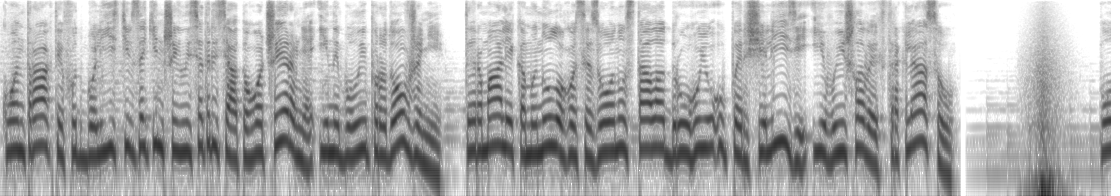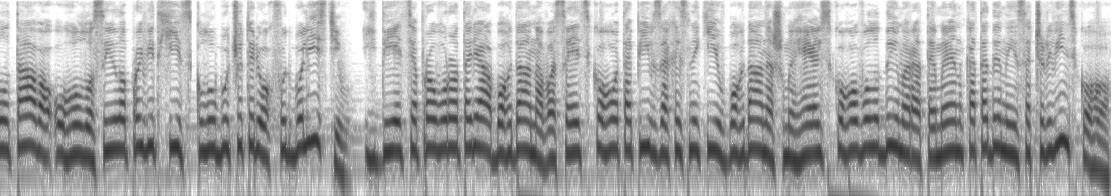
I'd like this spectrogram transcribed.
Контракти футболістів закінчилися 30 червня і не були продовжені. Термаліка минулого сезону стала другою у першій лізі і вийшла в екстраклясу. Полтава оголосила про відхід з клубу чотирьох футболістів. Йдеться про воротаря Богдана Васецького та півзахисників Богдана Шмигельського, Володимира Теменка та Дениса Червінського.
